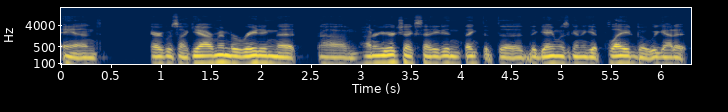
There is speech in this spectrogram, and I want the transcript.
And Eric was like, "Yeah, I remember reading that um, Hunter Yurachek said he didn't think that the the game was going to get played, but we got it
